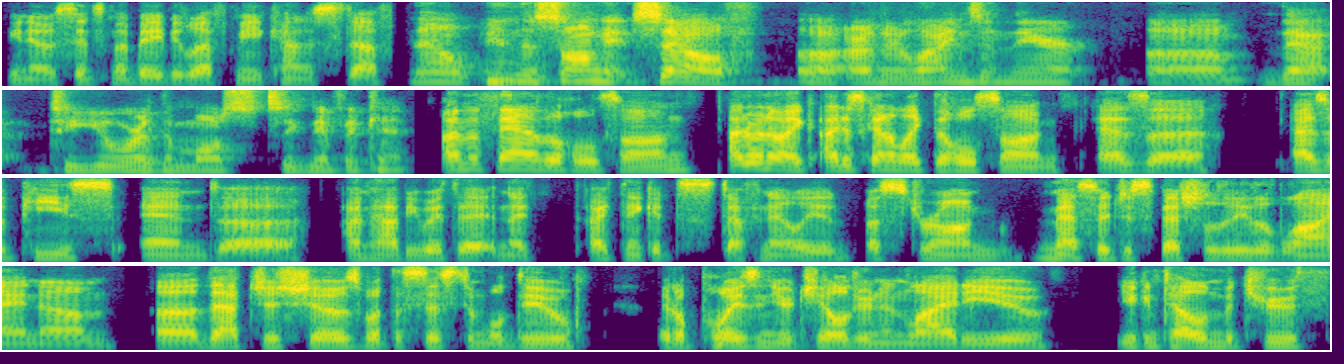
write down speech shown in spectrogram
you know since my baby left me kind of stuff now in the song itself uh, are there lines in there um, that to you are the most significant i'm a fan of the whole song i don't know i, I just kind of like the whole song as a as a piece and uh, i'm happy with it and i i think it's definitely a, a strong message especially the line um, uh, that just shows what the system will do it'll poison your children and lie to you. You can tell them the truth,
